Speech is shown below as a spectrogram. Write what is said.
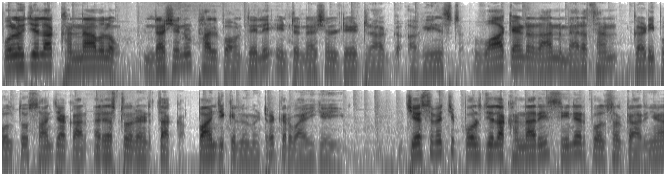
ਪੁਲਿਸ ਜ਼ਿਲ੍ਹਾ ਖੰਨਾ ਵੱਲੋਂ ਨਸ਼ੇ ਨੂੰ ਠੱਲ ਪਾਉਣ ਦੇ ਲਈ international day drug against walk and run marathon ਗੜੀ ਪੁਲ ਤੋਂ ਸਾਂਝਾ ਕਰ ਰੈਸਟੋਰੈਂਟ ਤੱਕ 5 ਕਿਲੋਮੀਟਰ ਕਰਵਾਈ ਗਈ। ਜਿਸ ਵਿੱਚ ਪੁਲਿਸ ਜ਼ਿਲ੍ਹਾ ਖੰਨਾ ਦੀ ਸੀਨੀਅਰ ਪੁਲਿਸ ਅਧਿਕਾਰੀਆਂ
